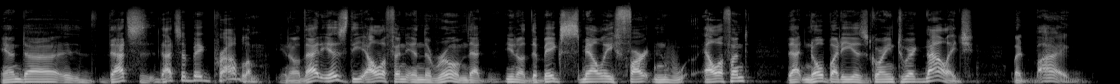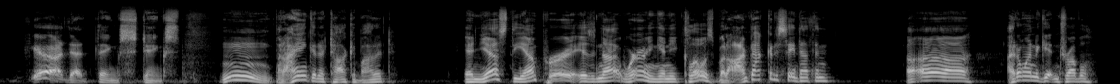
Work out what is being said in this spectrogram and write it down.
and uh, that's that's a big problem. You know, that is the elephant in the room. That you know, the big smelly farting elephant that nobody is going to acknowledge. But by God, that thing stinks. Mm, but I ain't going to talk about it. And yes, the emperor is not wearing any clothes, but I'm not going to say nothing. Uh uh-uh, uh I don't want to get in trouble.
